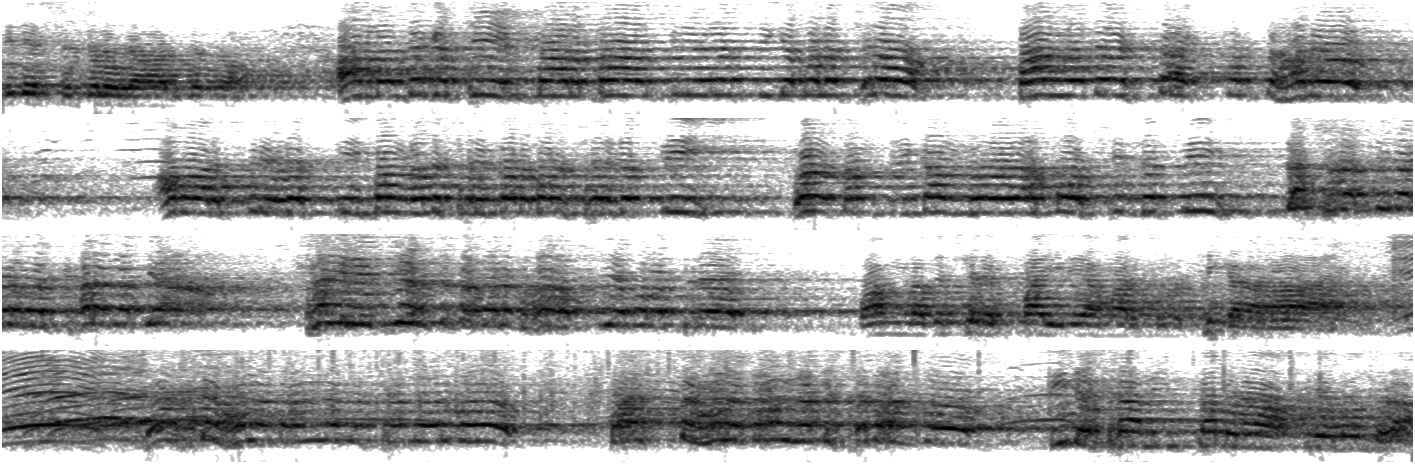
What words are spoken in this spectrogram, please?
বিদেশে চলে যাওয়ার জন্য। আমরা দেখেছি বারবার প্রিয় নেত্রীকে বলেছিল বাংলাদেশ ত্যাগ করতে হবে। আমার প্রিয় নেত্রী বাংলাদেশের গণমানুষের নেত্রী গণতান্ত্রিক আন্দোলনের আপসীর নেত্রী দেশনেত্রী বেগম খালেদা জিয়া শারীরিক দৃঢ়তা মনোভাব দিয়ে বলেছিলেন বাংলাদেশের বাইরে আমার কোনো ঠিকানা নাই বলতে হলে বাংলাদেশে মরবো বাঁচতে হলে বাংলাদেশে বাঁচবো বিদেশে আমি যাব না, প্রিয় বন্ধুরা,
